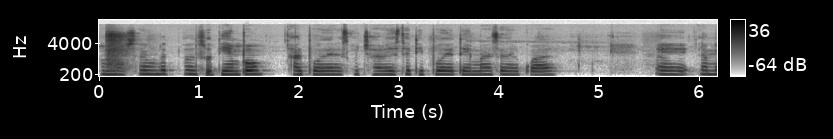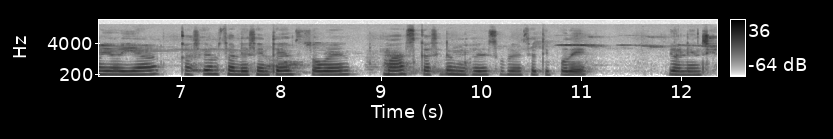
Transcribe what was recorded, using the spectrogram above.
tomarse un rato de su tiempo al poder escuchar este tipo de temas en el cual eh, la mayoría, casi los adolescentes, sobre más casi las mujeres sobre este tipo de violencia.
